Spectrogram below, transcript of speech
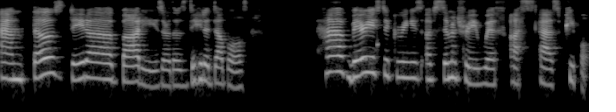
And those data bodies or those data doubles have various degrees of symmetry with us as people.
